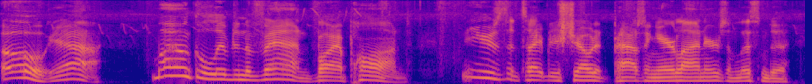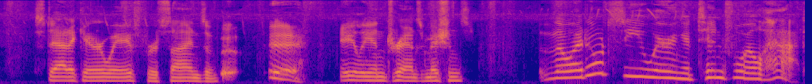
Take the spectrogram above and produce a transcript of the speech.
Oh, yeah. My uncle lived in a van by a pond. He used the type to shout at passing airliners and listen to static airwaves for signs of uh, alien transmissions. Though I don't see you wearing a tinfoil hat,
